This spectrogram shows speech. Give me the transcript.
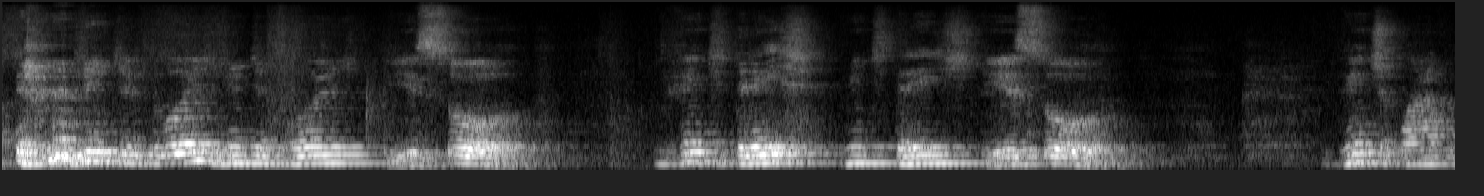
vinte e dois, vinte e dois, Isso. Vinte e três, vinte e três, Isso. vinte e quatro,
